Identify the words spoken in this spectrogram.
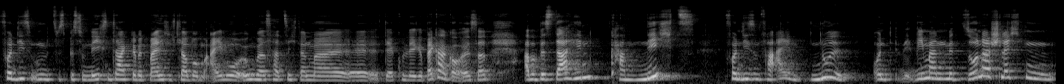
von diesem, bis zum nächsten Tag, damit meine ich, ich glaube um 1 Uhr irgendwas hat sich dann mal äh, der Kollege Becker geäußert. Aber bis dahin kam nichts von diesem Verein. Null. Und wie man mit so einer schlechten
